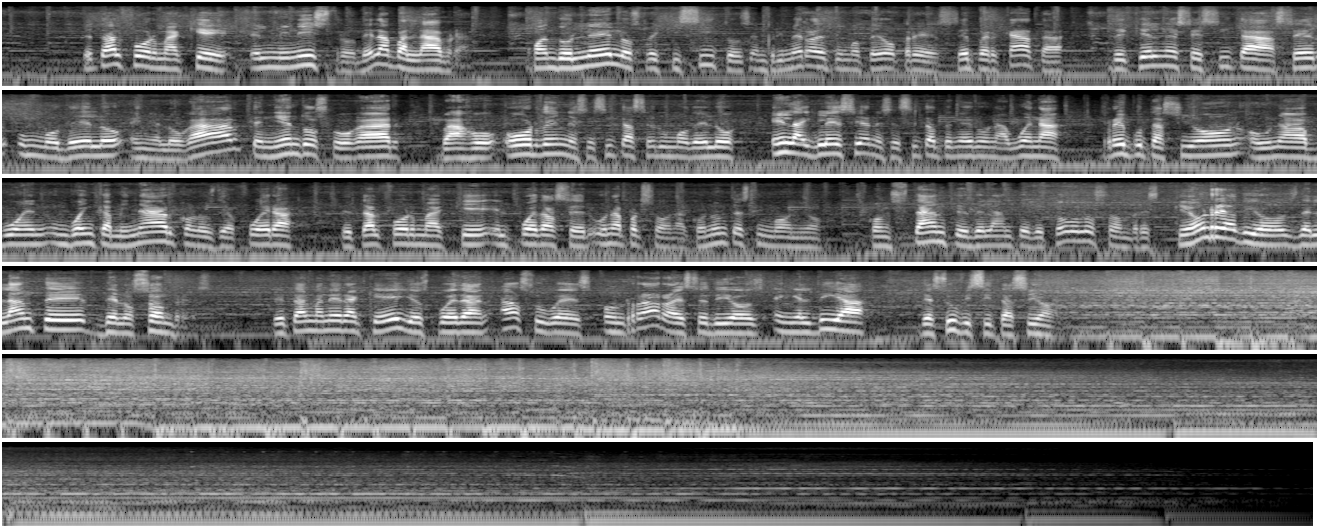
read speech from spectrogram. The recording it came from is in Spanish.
De tal forma que el ministro de la palabra, cuando lee los requisitos en 1 de Timoteo 3, se percata de que él necesita ser un modelo en el hogar, teniendo su hogar bajo orden, necesita ser un modelo en la iglesia, necesita tener una buena reputación o una buen, un buen caminar con los de afuera, de tal forma que él pueda ser una persona con un testimonio constante delante de todos los hombres, que honre a Dios delante de los hombres, de tal manera que ellos puedan a su vez honrar a ese Dios en el día de su visitación.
